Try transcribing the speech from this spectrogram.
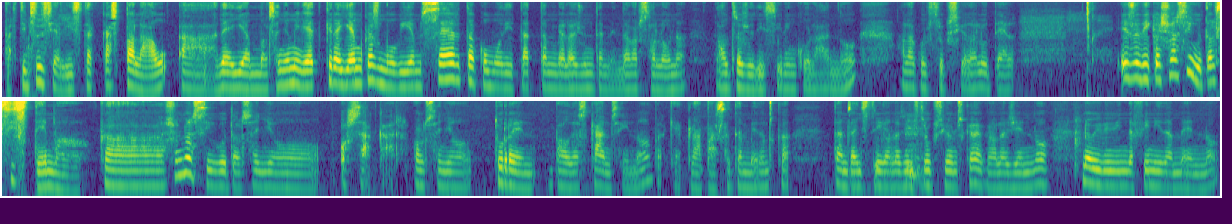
Partit Socialista, Cas Palau, eh, dèiem, el senyor Millet, creiem que es movia amb certa comoditat també l'Ajuntament de Barcelona, l'altre judici vinculat no? a la construcció de l'hotel. És a dir, que això ha sigut el sistema, que això no ha sigut el senyor Osàcar o el senyor Torrent, Pau Descansi, no? perquè clar, passa també doncs, que tants anys triguen les instruccions que, que la gent no, no vivim indefinidament. No?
